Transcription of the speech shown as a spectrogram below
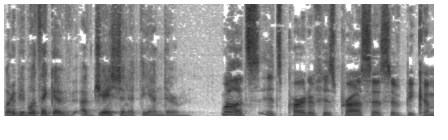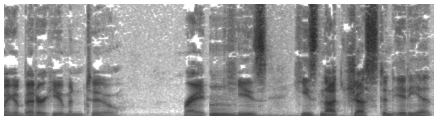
What do people think of, of Jason at the end there? Well, it's it's part of his process of becoming a better human too, right? Mm. He's he's not just an idiot.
